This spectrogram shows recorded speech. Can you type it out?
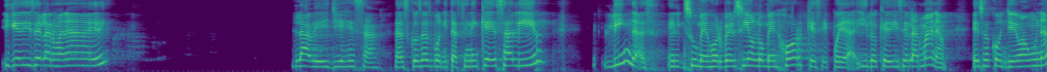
¿Y qué dice la hermana Eddie? La belleza, las cosas bonitas tienen que salir lindas, en su mejor versión, lo mejor que se pueda. Y lo que dice la hermana, eso conlleva una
